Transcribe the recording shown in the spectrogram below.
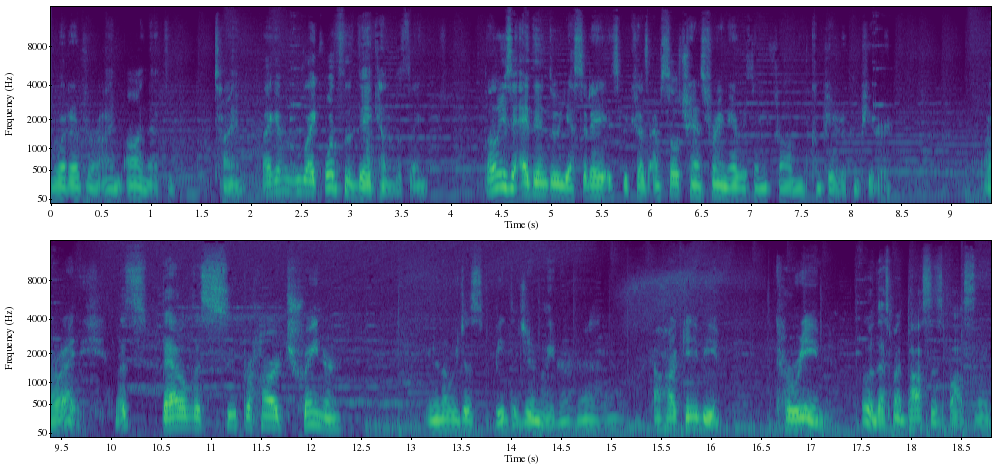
whatever I'm on at the time. Like, I'm- like once in a day kind of a thing. The only reason I didn't do it yesterday is because I'm still transferring everything from computer to computer. Alright, let's battle this super hard trainer. Even though we just beat the gym leader. Eh, How hard can you be? Kareem. Oh, that's my boss's boss name.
